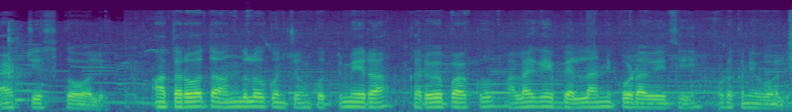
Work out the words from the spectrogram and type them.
యాడ్ చేసుకోవాలి. ఆ తర్వాత అందులో కొంచెం కొత్తిమీర కరివేపాకు అలాగే బెల్లాన్ని కూడా వేసి ఉడకనివ్వాలి.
